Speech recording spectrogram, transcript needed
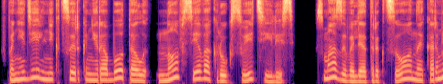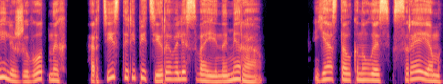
В понедельник цирк не работал, но все вокруг суетились. Смазывали аттракционы, кормили животных, артисты репетировали свои номера. Я столкнулась с Рэем,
